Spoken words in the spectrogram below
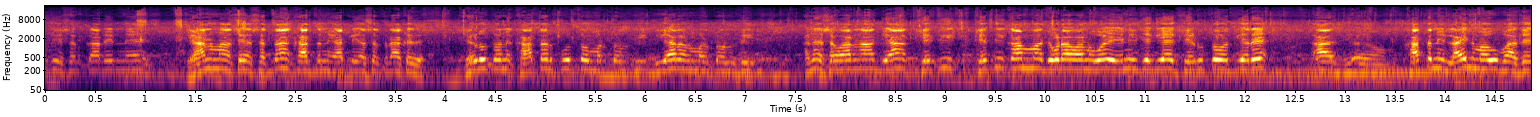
બધી સરકારને ધ્યાનમાં છે છતાં ખાતરની આટલી અસર રાખે છે. ખેડૂતોને ખાતર પૂરતો મળતો નથી, બિયારણ મળતો નથી. અને સવારના જ્યાં ખેતી ખેતી કામમાં જોડાવાનું હોય, એની જગ્યાએ ખેડૂતો અત્યારે આ ખાતરની લાઈનમાં ઊભા છે.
